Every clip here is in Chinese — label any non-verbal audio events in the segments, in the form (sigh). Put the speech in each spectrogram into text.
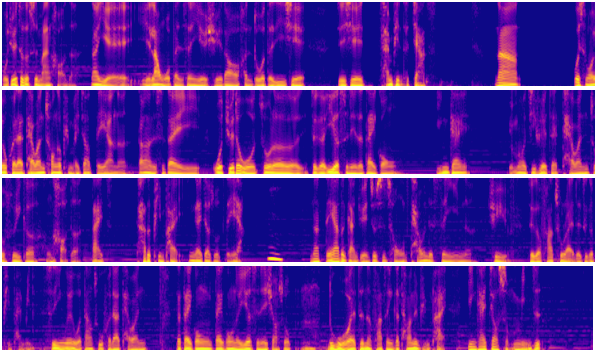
我觉得这个是蛮好的。那也也让我本身也学到很多的一些这些产品的价值。那为什么又回来台湾创个品牌叫 Daya 呢？当然是在我觉得我做了这个一二十年的代工，应该有没有机会在台湾做出一个很好的袋子？它的品牌应该叫做 Daya。嗯，那 Daya 的感觉就是从台湾的声音呢。去这个发出来的这个品牌名字，是因为我当初回到台湾在代工代工了一二十年，想说，嗯，如果我要真的发展一个台湾的品牌，应该叫什么名字？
